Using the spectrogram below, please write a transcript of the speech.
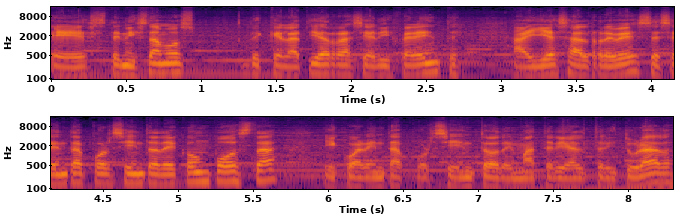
este, necesitamos de que la tierra sea diferente. Ahí es al revés, 60% de composta y 40% de material triturado.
